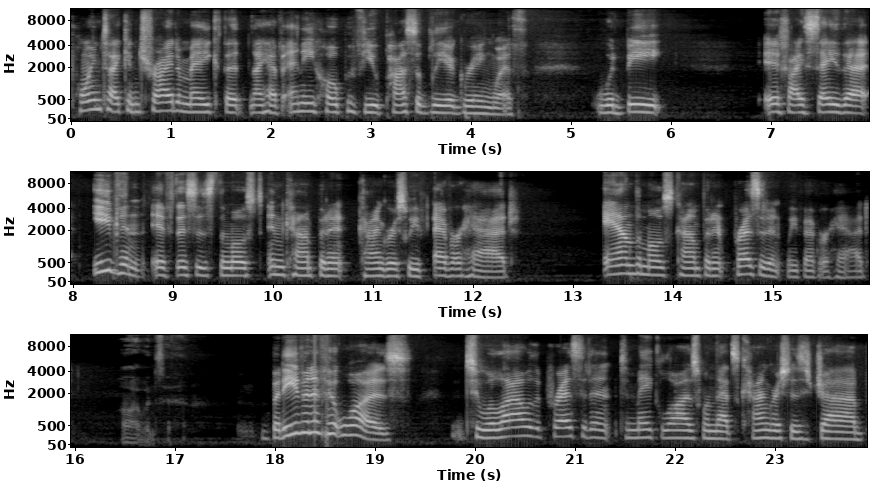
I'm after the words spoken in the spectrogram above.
point I can try to make that I have any hope of you possibly agreeing with would be if I say that even if this is the most incompetent Congress we've ever had and the most competent president we've ever had, Oh, I wouldn't say that. but even if it was, to allow the president to make laws when that's Congress's job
